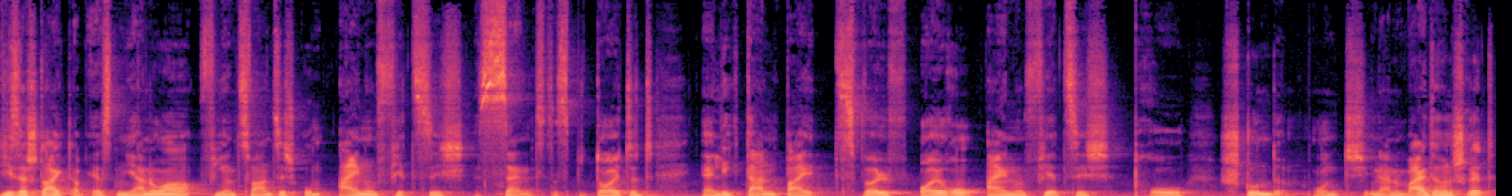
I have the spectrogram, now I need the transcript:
Dieser steigt ab 1. Januar 2024 um 41 Cent. Das bedeutet, er liegt dann bei 12,41 Euro pro Stunde. Und in einem weiteren Schritt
